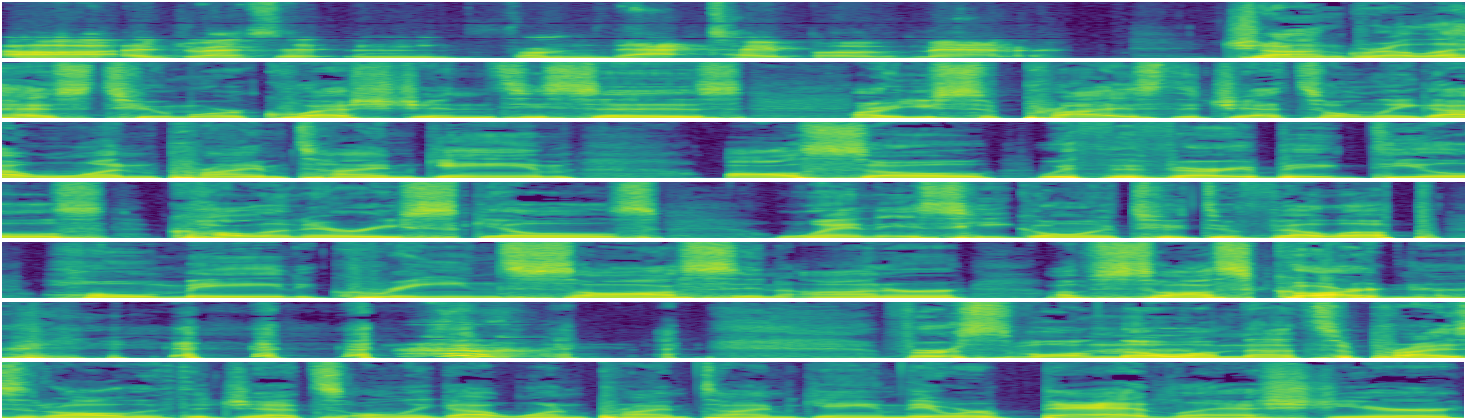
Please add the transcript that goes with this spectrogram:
uh, address it in, from that type of manner. John Grella has two more questions. He says, Are you surprised the Jets only got one primetime game? Also, with the very big deals, culinary skills, when is he going to develop homemade green sauce in honor of Sauce Gardner? First of all, no, I'm not surprised at all that the Jets only got one primetime game. They were bad last year.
